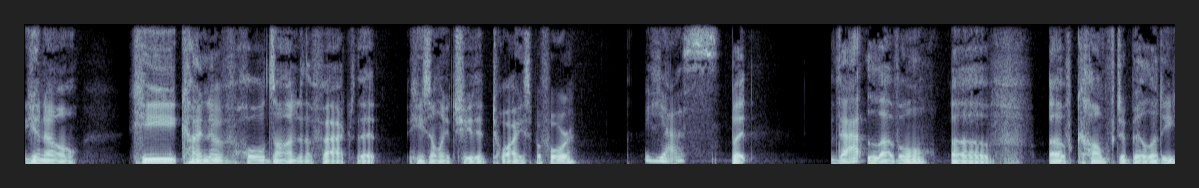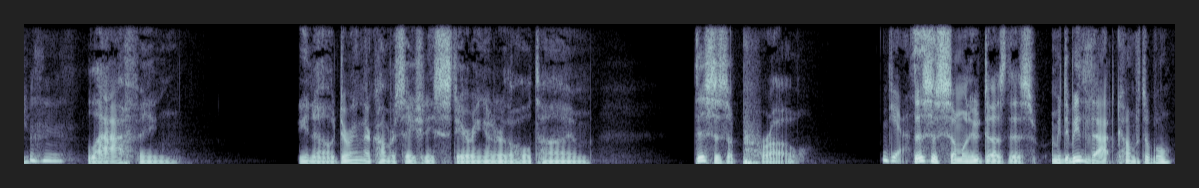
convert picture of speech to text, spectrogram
you know, he kind of holds on to the fact that he's only cheated twice before, Yes. but that level of of comfortability, hmm laughing, you know, during their conversation, he's staring at her the whole time. This is a pro. Yes. This is someone who does this. I mean, to be that comfortable,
